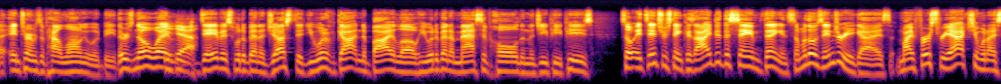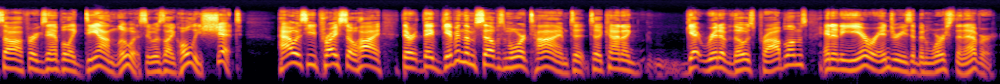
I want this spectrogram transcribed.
Uh, in terms of how long it would be. There's no way yeah. Davis would have been adjusted. You would have gotten to buy low. He would have been a massive hold in the GPPs. So it's interesting because I did the same thing. And some of those injury guys, my first reaction when I saw, for example, like Dion Lewis, it was like, holy shit. How is he priced so high? They're they've given themselves more time to to kind of get rid of those problems. And in a year where injuries have been worse than ever,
